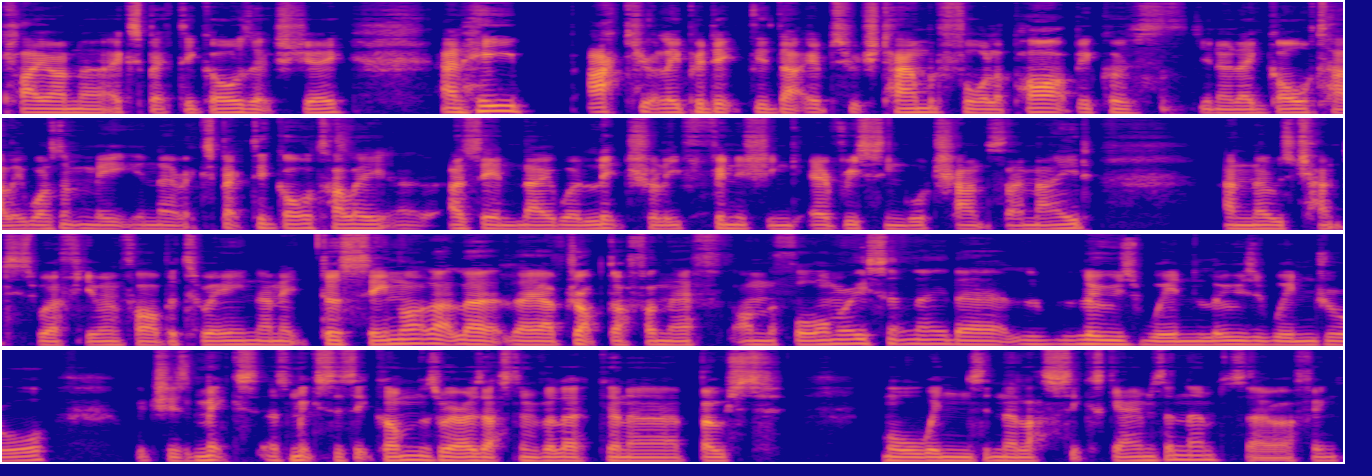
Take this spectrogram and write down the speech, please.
play on uh, expected goals XG, and he accurately predicted that Ipswich Town would fall apart because you know their goal tally wasn't meeting their expected goal tally, uh, as in they were literally finishing every single chance they made and those chances were few and far between. And it does seem like that they have dropped off on their on the form recently. They lose win, lose win draw, which is mixed as mixed as it comes. Whereas Aston Villa can uh, boast more wins in the last six games than them. So I think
